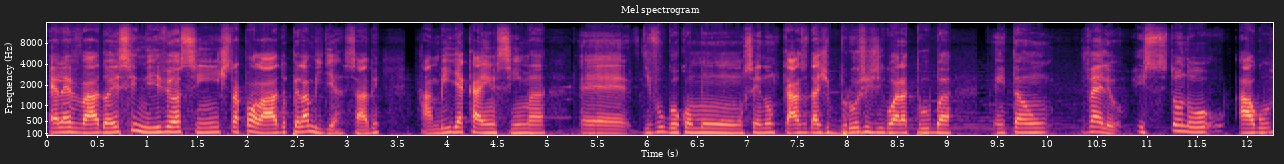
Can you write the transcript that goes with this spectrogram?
elevado a esse nível, assim, extrapolado pela mídia, sabe? A mídia caiu em cima, é, divulgou como um- sendo um caso das bruxas de Guaratuba. Então, velho, isso se tornou algo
